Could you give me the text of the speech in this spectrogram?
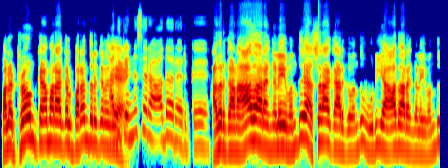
பல ட்ரோன் கேமராக்கள் பறந்திருக்கிறது. என்ன சார் ஆதாரம் இருக்கு? அதற்கான ஆதாரங்களை வந்து கார்க்கு வந்து உரிய ஆதாரங்களை வந்து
